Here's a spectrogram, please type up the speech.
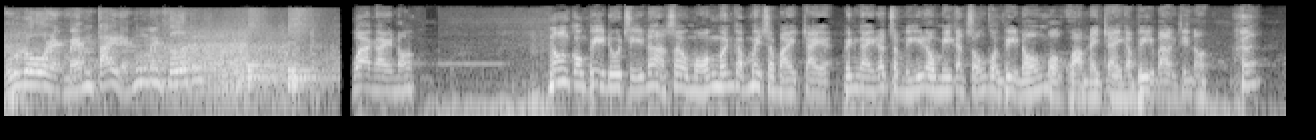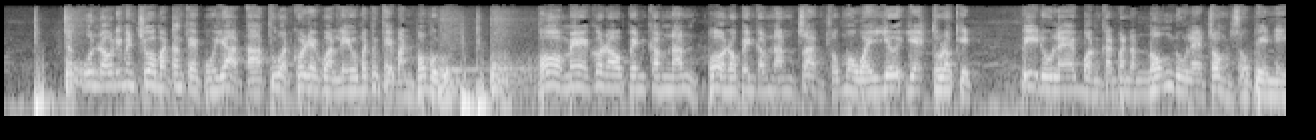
กูรู้แต่แม่มึงตายแต่มึงไม่เกิดนะ ว่าไงน้อง น้องของพี่ดูสีหน้าเศร้าหมองเหมือนกับไม่สบายใจอะเป็นไงรัศมีเรามีกันสองคนพี่น้องบอกความในใจกับพี่บ้างสิน้องฮะตระกูลเรานี่มันชั่วมาตั้งแต่ปู่ย่าตาทวดเขาเรียกว่าเลวมาตั้งแต่บรรพบุรุษ พ่อแม่ก็เราเป็นกำนันพ่อเราเป็นกำนันสร้างสมเอาไว้เยอะแยะธุรกิจ พี่ดูแลบ่อนการพนันน้องดูแลจ้องโสเพณี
